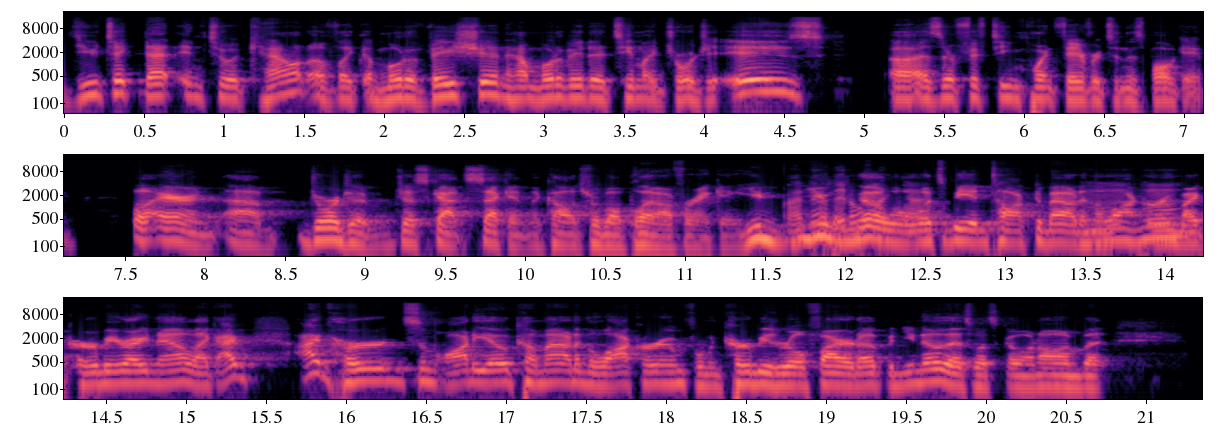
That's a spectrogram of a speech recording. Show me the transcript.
do you take that into account of like a motivation, how motivated a team like Georgia is uh, as their 15 point favorites in this ball game? Well, Aaron, uh, Georgia just got second in the college football playoff ranking. You know, you know like what's being talked about in the mm-hmm. locker room by Kirby right now. Like I've I've heard some audio come out of the locker room from when Kirby's real fired up, and you know that's what's going on. But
